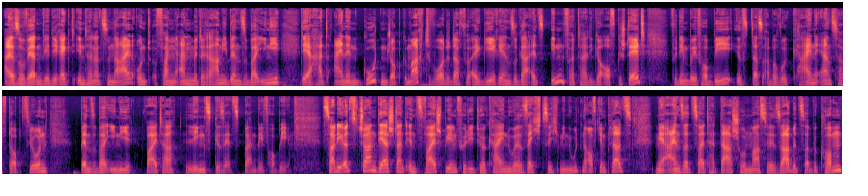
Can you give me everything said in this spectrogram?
Also werden wir direkt international und fangen an mit Rami Benzebaini. Der hat einen guten Job gemacht, wurde dafür Algerien sogar als Innenverteidiger aufgestellt. Für den BVB ist das aber wohl keine ernsthafte Option. Benzebaini weiter links gesetzt beim BVB. Sadi Özcan, der stand in zwei Spielen für die Türkei nur 60 Minuten auf dem Platz. Mehr Einsatzzeit hat da schon Marcel Sabitzer bekommen.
